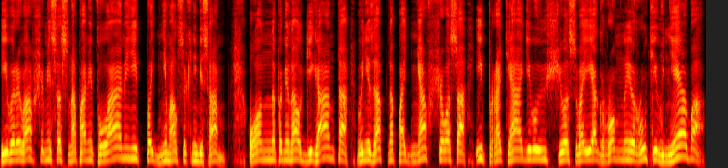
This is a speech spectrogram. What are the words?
и вырывавшимися снопами пламени поднимался к небесам. Он напоминал гиганта, внезапно поднявшегося и протягивающего свои огромные руки в небо.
